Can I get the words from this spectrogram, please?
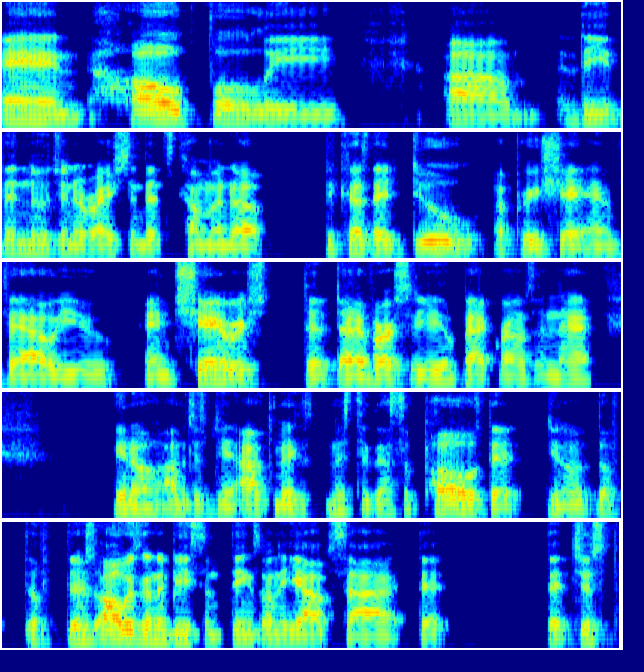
And hopefully um the the new generation that's coming up because they do appreciate and value and cherish the diversity of backgrounds and that you know i'm just being optimistic. I suppose that you know the, the there's always going to be some things on the outside that that just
